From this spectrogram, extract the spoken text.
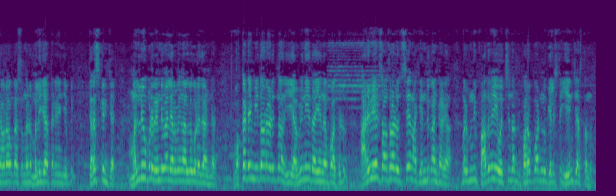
చివరి అవకాశం ఉన్నాడు మళ్ళీ చేస్తాడని అని చెప్పి తిరస్కరించారు. మళ్ళీ ఇప్పుడు రెండు వేల ఇరవై నాలుగులో కూడా ఇదే అంటాడు ఒక్కటే మీ ద్వారా అడుగుతున్నాను ఈ అవినీతి అయిన పోతుడు అరవై ఏడు సంవత్సరాలు వస్తే నాకు ఎందుకు అంటాడు మరి నీ పదవి వచ్చిన తర్వాత పొరపాటు నువ్వు గెలిస్తే ఏం చేస్తావు నువ్వు?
